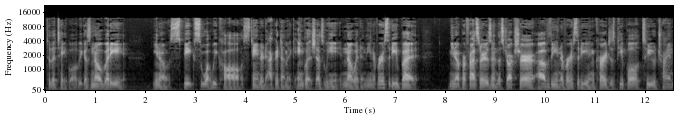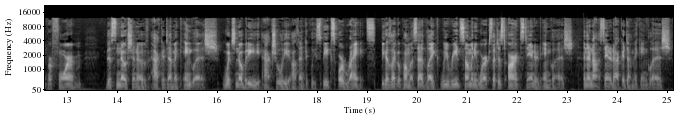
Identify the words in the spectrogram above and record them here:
to the table. Because nobody you know speaks what we call standard academic english as we know it in the university but you know professors and the structure of the university encourages people to try and perform this notion of academic English, which nobody actually authentically speaks or writes. Because, like Upoma said, like we read so many works that just aren't standard English and they're not standard academic English,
